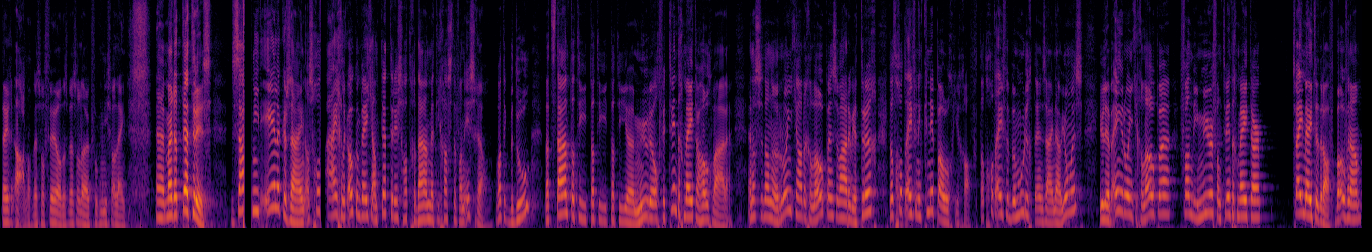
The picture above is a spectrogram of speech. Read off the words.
Tegen, ah, nog best wel veel, dat is best wel leuk, voel ik me niet zo alleen. Uh, maar dat Tetris, zou niet eerlijker zijn als God eigenlijk ook een beetje aan Tetris had gedaan met die gasten van Israël? Wat ik bedoel, laat staan dat die, dat die, dat die uh, muren ongeveer 20 meter hoog waren. En als ze dan een rondje hadden gelopen en ze waren weer terug, dat God even een knipoogje gaf. Dat God even bemoedigde en zei, nou jongens, jullie hebben één rondje gelopen van die muur van 20 meter, twee meter eraf, bovenaan,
